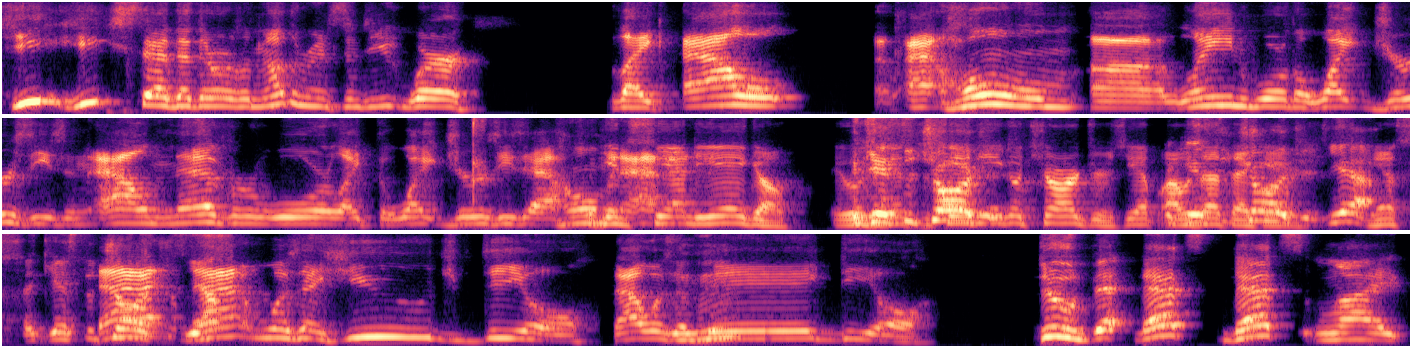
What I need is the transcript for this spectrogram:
he he said that there was another instance where, like Al at home, uh, Lane wore the white jerseys, and Al never wore like the white jerseys at home against San Diego. It was against, against the Chargers. San Diego Chargers. Yep, I was at that Chargers. Game. Yeah, yes, against the that, Chargers. Yep. That was a huge deal. That was a mm-hmm. big deal, dude. That that's that's like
